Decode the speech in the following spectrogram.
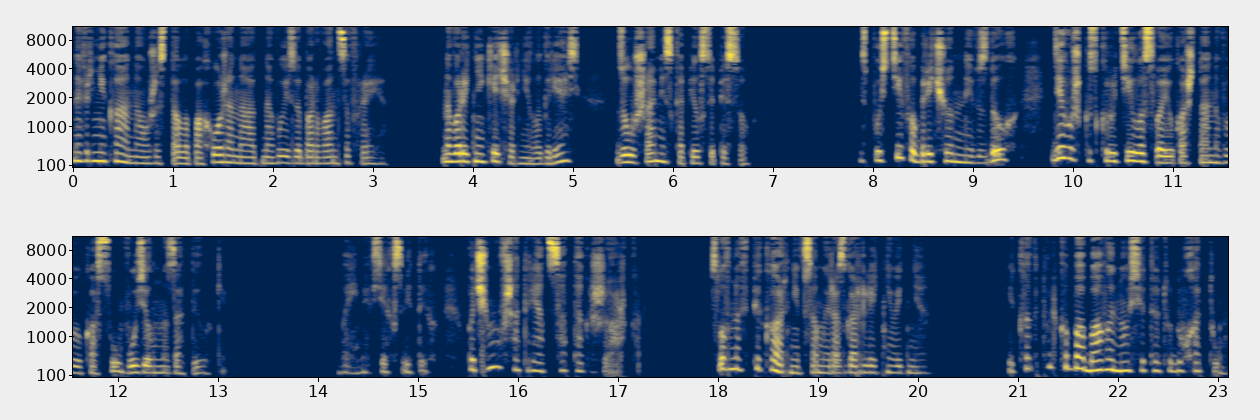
Наверняка она уже стала похожа на одного из оборванцев Рея. На воротнике чернела грязь, за ушами скопился песок. Испустив обреченный вздох, девушка скрутила свою каштановую косу в узел на затылке. Во имя всех святых, почему в шатре отца так жарко? Словно в пекарне в самый разгар летнего дня. И как только баба выносит эту духоту.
